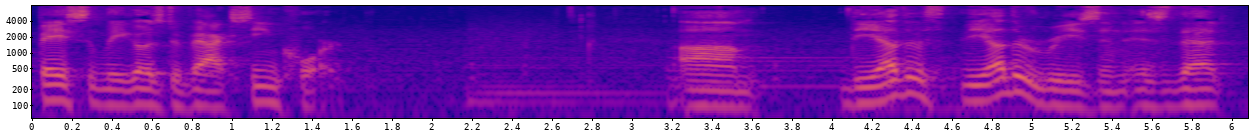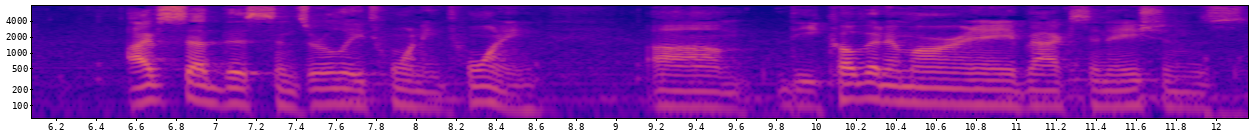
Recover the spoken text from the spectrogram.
basically goes to vaccine court. Um, the other the other reason is that I've said this since early 2020. Um, the COVID mRNA vaccinations,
